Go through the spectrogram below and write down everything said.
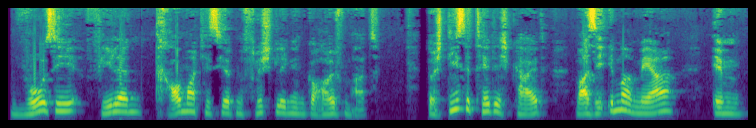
wo sie vielen traumatisierten Flüchtlingen geholfen hat. Durch diese Tätigkeit war sie immer mehr im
